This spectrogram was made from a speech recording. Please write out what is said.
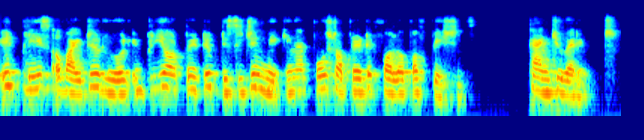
It plays a vital role in preoperative decision-making and postoperative follow-up of patients. Thank you very much.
